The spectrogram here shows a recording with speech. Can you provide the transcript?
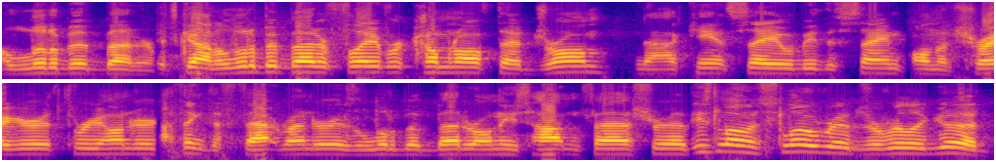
a little bit better. It's got a little bit better flavor coming off that drum. Now I can't say it would be the same on the Traeger at 300. I think the fat render is a little bit better on these hot and fast ribs. These low and slow ribs are really good.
